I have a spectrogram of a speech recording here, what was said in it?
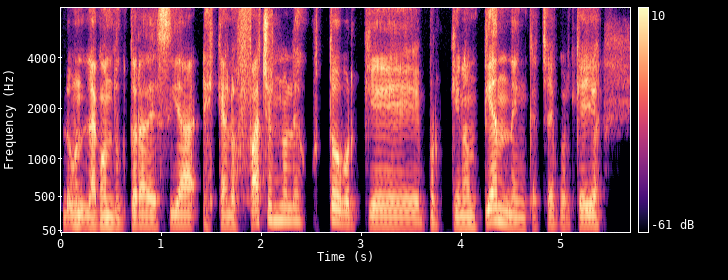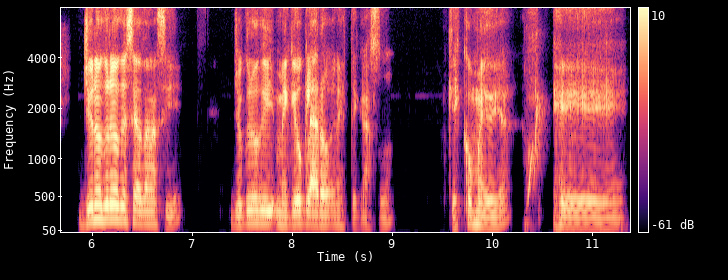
la conductora decía, es que a los fachos no les gustó porque, porque no entienden, ¿cachai? Porque ellos, yo no creo que sea tan así. Yo creo que me quedó claro en este caso, que es comedia. eh,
